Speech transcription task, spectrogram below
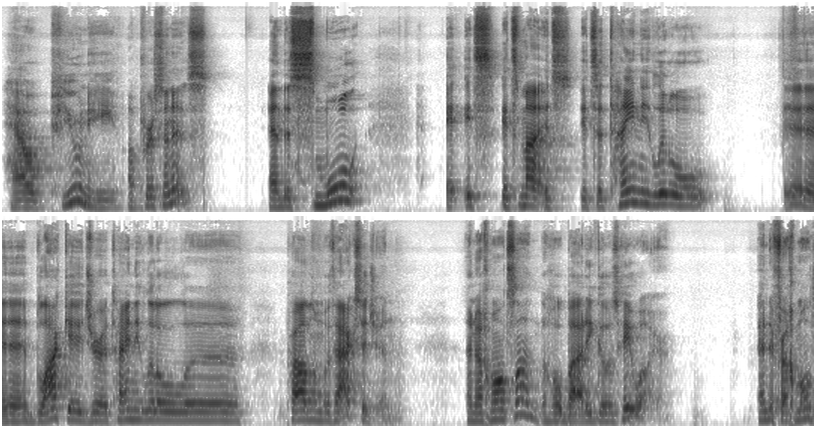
how puny a person is. And the small, it's it's my it's it's a tiny little uh, blockage or a tiny little uh, problem with oxygen, and Rahman the whole body goes haywire. And if Rahman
